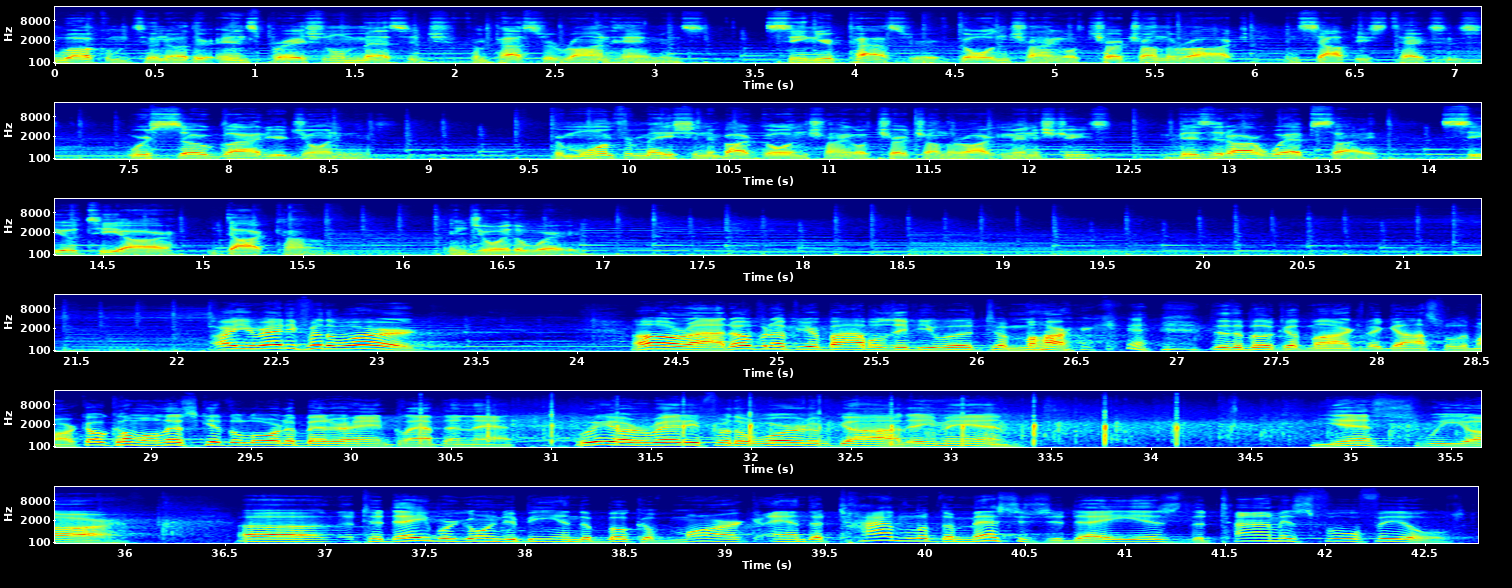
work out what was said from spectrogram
Welcome to another inspirational message from Pastor Ron Hammonds, Senior Pastor of Golden Triangle Church on the Rock in Southeast Texas. We're so glad you're joining us. For more information about Golden Triangle Church on the Rock Ministries, visit our website, cotr.com. Enjoy the word. Are you ready for the word? All right, open up your Bibles, if you would, to Mark, to the book of Mark, the Gospel of Mark. Oh, come on, let's give the Lord a better hand clap than that. We are ready for the Word of God. Amen. Yes, we are. Uh, today we're going to be in the book of Mark, and the title of the message today is The Time is Fulfilled.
